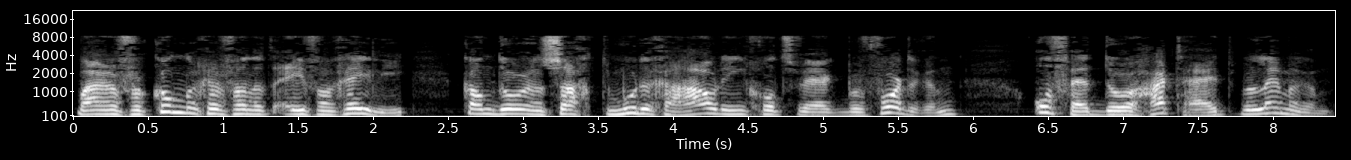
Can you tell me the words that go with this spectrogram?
maar een verkondiger van het evangelie kan door een zachtmoedige houding Gods werk bevorderen of het door hardheid belemmeren.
